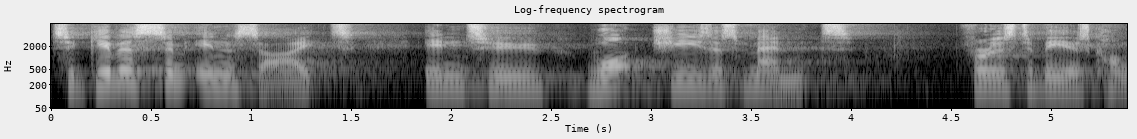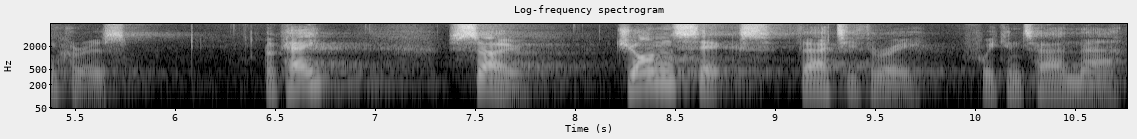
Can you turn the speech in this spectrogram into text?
to give us some insight into what Jesus meant for us to be as conquerors. Okay? So, John 6 33, if we can turn there.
